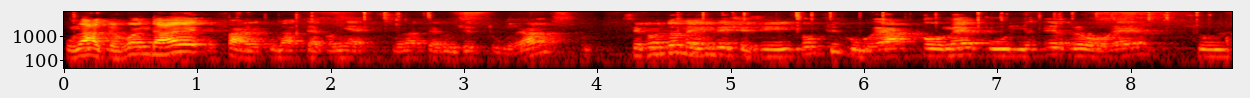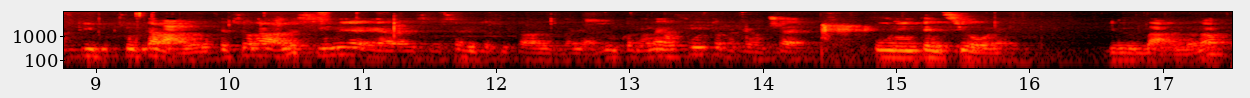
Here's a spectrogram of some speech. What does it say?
Un altro può andare e fare un'altra cognizione, un'altra congettura, secondo me invece si configura come un errore sul, sul, cavallo, perché il suo cavallo è simile e è salito sul cavallo sbagliato. Dunque non è un furto perché non c'è un'intenzione di rubarlo, no?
